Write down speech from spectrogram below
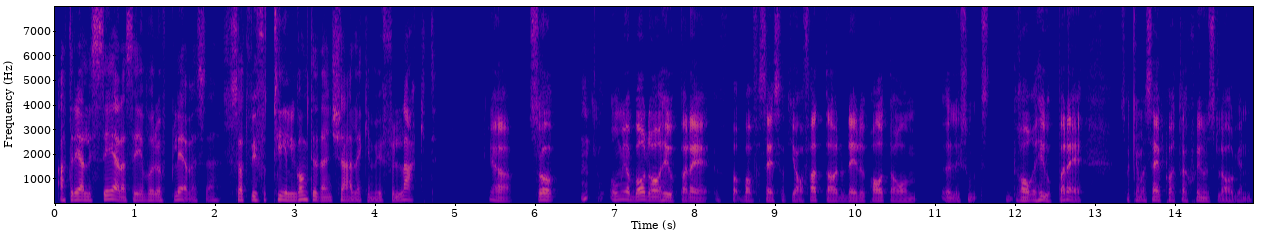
Att realisera sig i vår upplevelse. Så att vi får tillgång till den kärleken vi förlagt. Ja, så om jag bara drar ihop det, bara för att säga så att jag fattar det du pratar om, eh, liksom drar ihop det, så kan man säga på attraktionslagen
